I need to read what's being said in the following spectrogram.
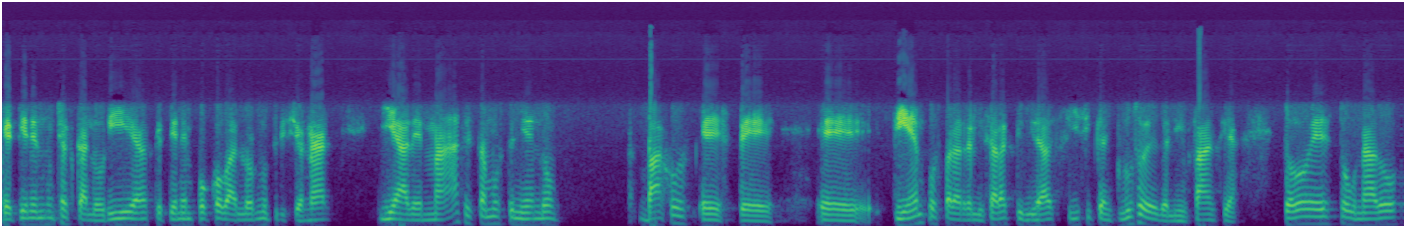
que tienen muchas calorías, que tienen poco valor nutricional y además estamos teniendo bajos este eh, tiempos para realizar actividad física, incluso desde la infancia. Todo esto unado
